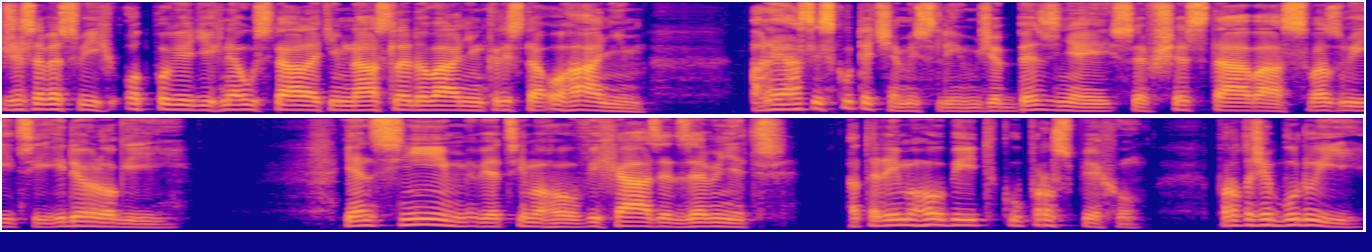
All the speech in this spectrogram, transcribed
že se ve svých odpovědích neustále tím následováním Krista oháním, ale já si skutečně myslím, že bez něj se vše stává svazující ideologií. Jen s ním věci mohou vycházet zevnitř, a tedy mohou být ku prospěchu, protože budují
